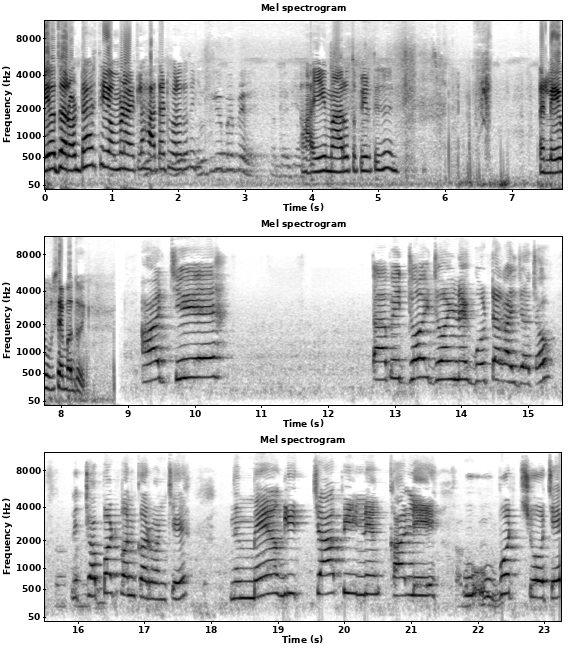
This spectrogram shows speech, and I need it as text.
બે હજાર અઢારથી હમણાં એટલા સાત આઠ વર્ષ તો થઈ ગયા. હા એ મારું તો પહેરતી જ હોય ને. એટલે એવું છે બધું આજે તમે જોઈ જોઈને ગોટા ખાઈ જશો ને ચપટ પણ કરવાનું છે. ને મેં આગળ ચા પીને ખાલી ઊભો છો છે.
